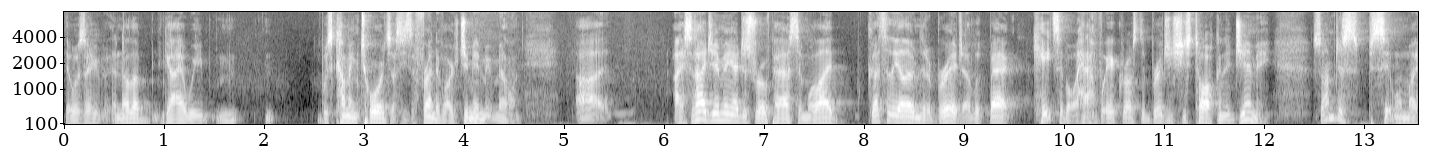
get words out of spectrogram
There was a, another guy we was coming towards us. He's a friend of ours, Jimmy McMillan. Uh, I said, Hi, Jimmy. I just drove past him. Well, I got to the other end of the bridge. I look back. Kate's about halfway across the bridge and she's talking to Jimmy. So I'm just sitting with my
